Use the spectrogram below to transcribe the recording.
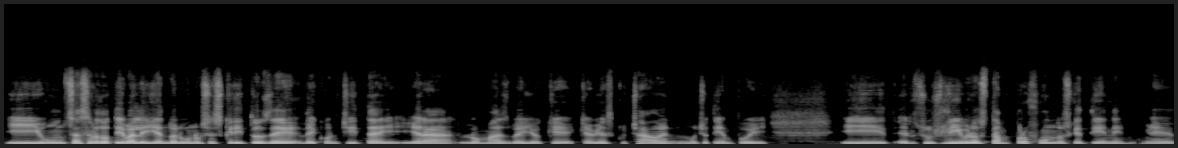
y un sacerdote iba leyendo algunos escritos de, de Conchita y, era lo más bello que, que, había escuchado en mucho tiempo y, y sus libros tan profundos que tiene, eh,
